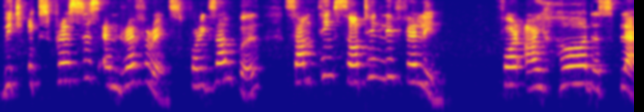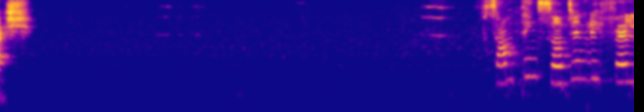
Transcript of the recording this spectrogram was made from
Which expresses and reference. For example, something certainly fell in, for I heard a splash. Something certainly fell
